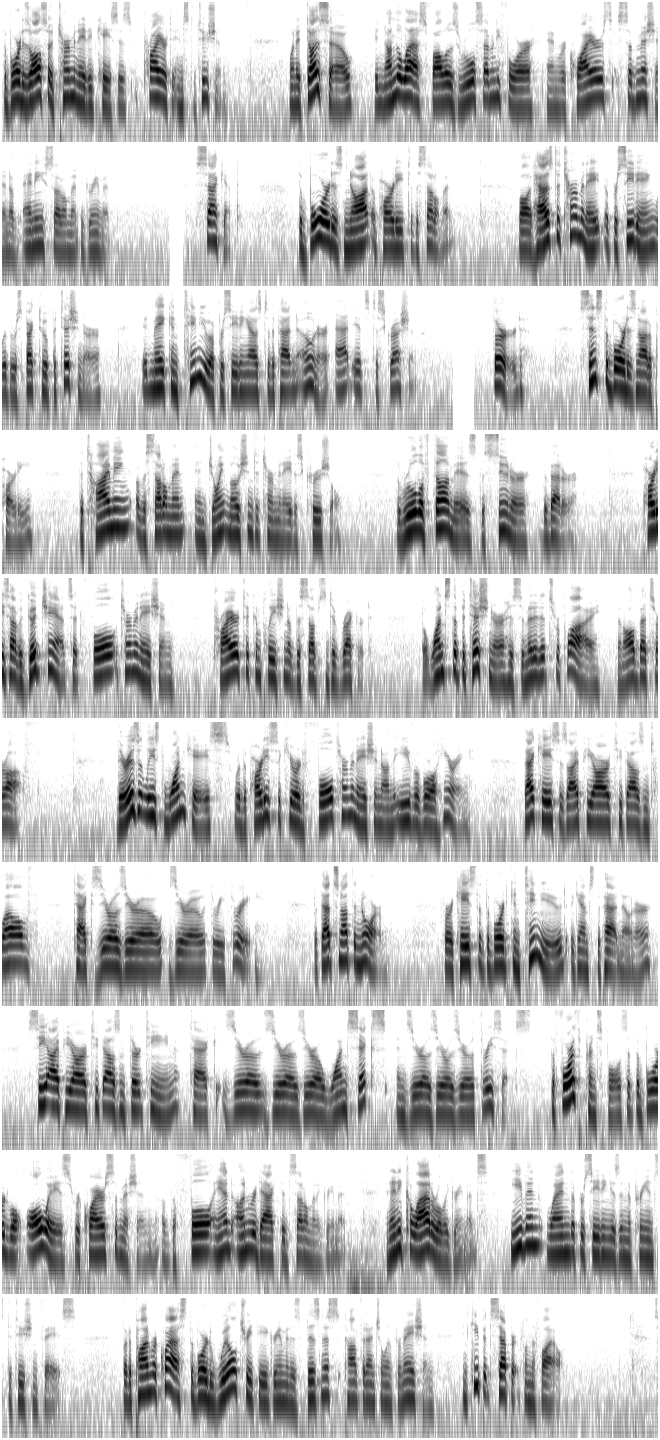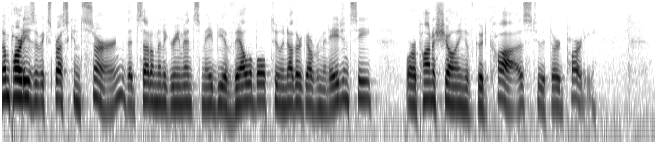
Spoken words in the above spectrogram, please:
the board has also terminated cases prior to institution. When it does so, it nonetheless follows Rule 74 and requires submission of any settlement agreement. Second, the board is not a party to the settlement. While it has to terminate a proceeding with respect to a petitioner, it may continue a proceeding as to the patent owner at its discretion. Third, since the board is not a party, the timing of a settlement and joint motion to terminate is crucial. The rule of thumb is the sooner the better. Parties have a good chance at full termination prior to completion of the substantive record. But once the petitioner has submitted its reply, then all bets are off. There is at least one case where the parties secured full termination on the eve of oral hearing, that case is IPR 2012 TAC 00033. But that's not the norm. For a case that the board continued against the patent owner, see IPR 2013 TAC 00016 and 00036. The fourth principle is that the board will always require submission of the full and unredacted settlement agreement and any collateral agreements even when the proceeding is in the pre-institution phase. But upon request, the board will treat the agreement as business confidential information and keep it separate from the file. Some parties have expressed concern that settlement agreements may be available to another government agency or upon a showing of good cause to a third party.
